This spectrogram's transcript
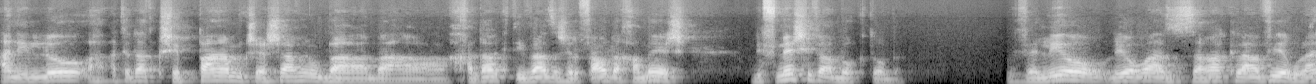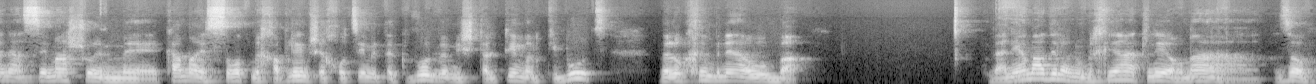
אני לא, את יודעת, כשפעם, כשישבנו בחדר כתיבה הזה של פאודה 5, לפני 7 באוקטובר, וליאור, ליאור רז זרק לאוויר, אולי נעשה משהו עם uh, כמה עשרות מחבלים שחוצים את הגבול ומשתלטים על קיבוץ ולוקחים בני ערובה. ואני אמרתי לנו, בחייאת ליאור, מה, עזוב,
